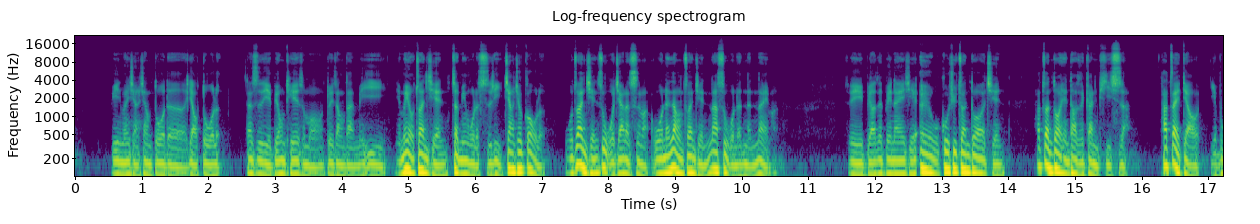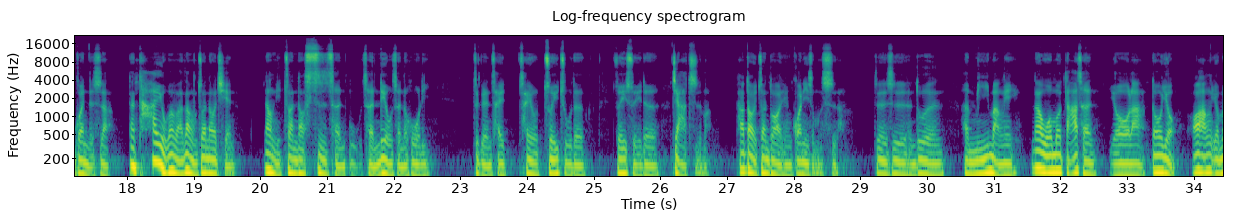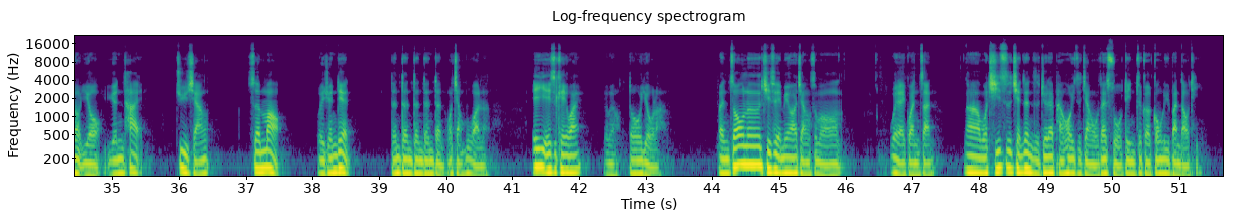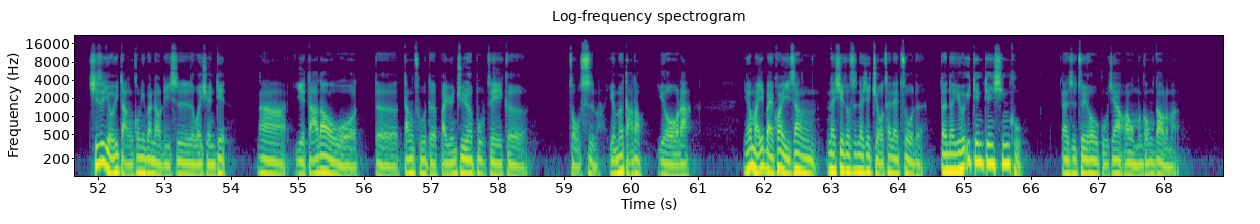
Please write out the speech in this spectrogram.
比你们想象多的要多了。但是也不用贴什么对账单，没意义。你们有赚钱，证明我的实力，这样就够了。我赚钱是我家的事嘛，我能让你赚钱，那是我的能耐嘛。所以不要再被那一些，哎，我过去赚多少钱，他赚多少钱，到底干你屁事啊？他再屌也不关你的事啊。但他有办法让你赚到钱。让你赚到四成、五成、六成的获利，这个人才才有追逐的、追随的价值嘛？他到底赚多少钱，关你什么事啊？真的是很多人很迷茫诶。那我有没有达成？有啦，都有。华航有没有？有。元泰、巨祥、深茂、伟全店等等等等等，我讲不完了。A S K Y 有没有？都有了。本周呢，其实也没有要讲什么未来观瞻。那我其实前阵子就在盘后一直讲，我在锁定这个功率半导体。其实有一档功率半导体是维权电，那也达到我的当初的百元俱乐部这一个走势嘛？有没有达到？有啦。你要买一百块以上，那些都是那些韭菜在做的，等的有一点点辛苦，但是最后股价还我们公道了嘛？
